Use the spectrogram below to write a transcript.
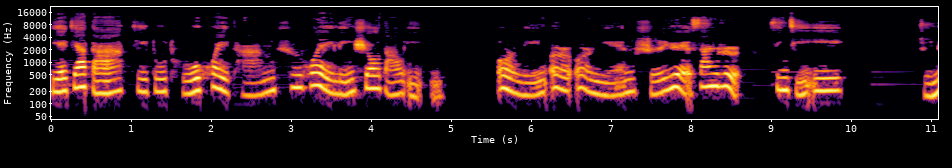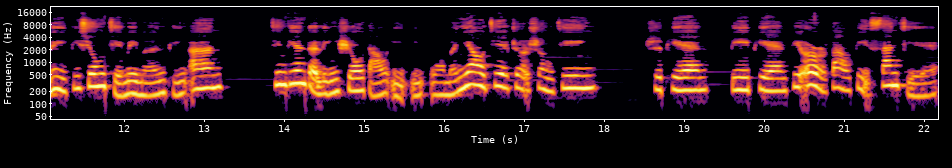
耶加达基督徒会堂区会灵修导引，二零二二年十月三日，星期一，主内弟兄姐妹们平安。今天的灵修导引，我们要借着圣经诗篇第一篇第二到第三节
